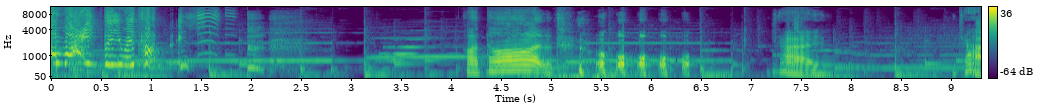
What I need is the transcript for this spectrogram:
วไม่ตีไม่ทันไอ้ขอโทษใช่ ใช่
